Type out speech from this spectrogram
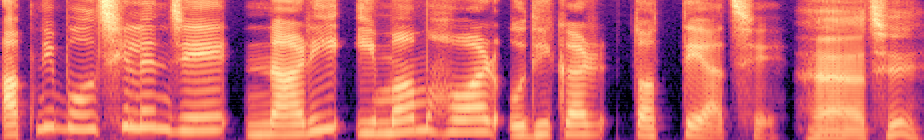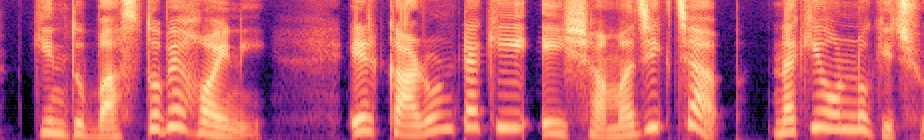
আপনি বলছিলেন যে নারী ইমাম হওয়ার অধিকার তত্ত্বে আছে। হ্যাঁ আছে। কিন্তু বাস্তবে হয়নি। এর কারণটা কি এই সামাজিক চাপ নাকি অন্য কিছু?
